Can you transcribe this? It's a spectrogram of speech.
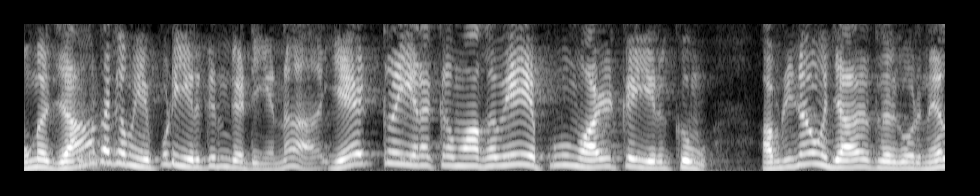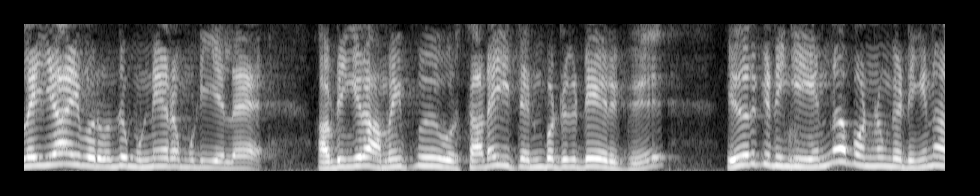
உங்கள் ஜாதகம் எப்படி இருக்குன்னு கேட்டிங்கன்னா ஏற்ற இறக்கமாகவே எப்பவும் வாழ்க்கை இருக்கும். அப்படின்னா உங்கள் ஜாதகத்தில் இருக்கு. ஒரு நிலையாக இவர் வந்து முன்னேற முடியலை அப்படிங்கிற அமைப்பு ஒரு தடை தென்பட்டுக்கிட்டே இருக்குது இதற்கு நீங்கள் என்ன பண்ணணும் கேட்டிங்கன்னா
